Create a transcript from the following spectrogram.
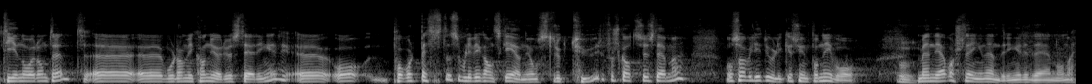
tiende år omtrent. Eh, eh, hvordan vi kan gjøre justeringer. Eh, og på vårt beste så blir vi ganske enige om struktur for skattesystemet. Og så har vi litt ulike syn på nivå. Mm. Men jeg varsler ingen endringer i det nå, nei.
